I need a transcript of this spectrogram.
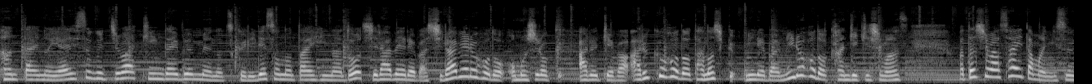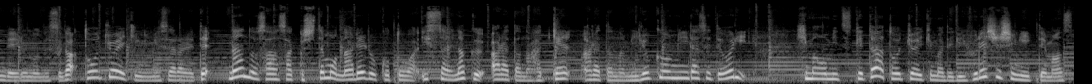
反対の八重洲口は近代文明の作りでその対比など調べれば調べるほど面白く歩けば歩くほど楽しく見れば見るほど感激します。私は埼玉に住んでいるのですが東京駅に見せられて何度散策しても慣れることは一切なく新たな発見新たな魅力を見出せており暇を見つけては東京駅までリフレッシュしに行っています。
